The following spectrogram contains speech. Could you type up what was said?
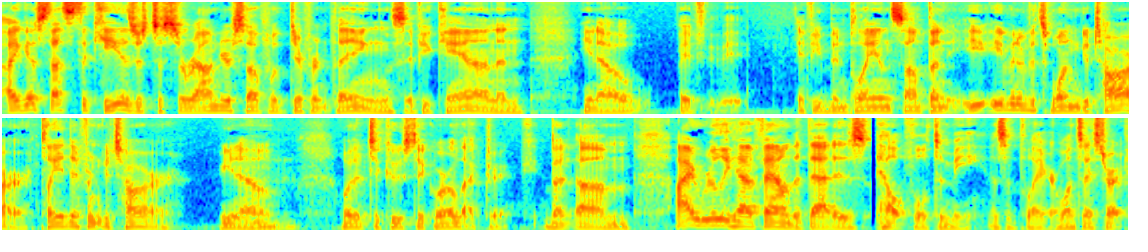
I guess that's the key is just to surround yourself with different things if you can, and you know if if you've been playing something, even if it's one guitar, play a different guitar. You know, whether it's acoustic or electric. But um, I really have found that that is helpful to me as a player. Once I start,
